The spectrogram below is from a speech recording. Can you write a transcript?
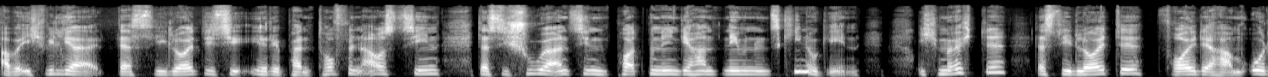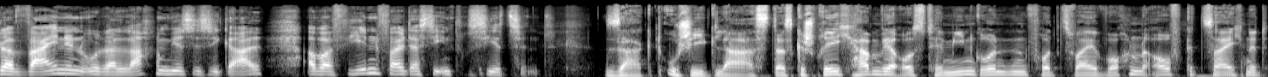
Aber ich will ja, dass die Leute ihre Pantoffeln ausziehen, dass sie Schuhe anziehen, Portemonnaie in die Hand nehmen und ins Kino gehen. Ich möchte, dass die Leute Freude haben oder weinen oder lachen, mir ist es egal, aber auf jeden Fall, dass sie interessiert sind sagt Uschi Glas. Das Gespräch haben wir aus Termingründen vor zwei Wochen aufgezeichnet,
